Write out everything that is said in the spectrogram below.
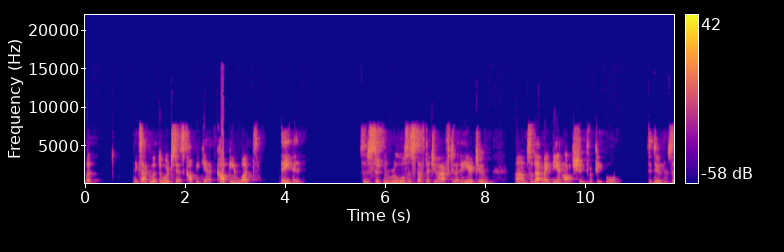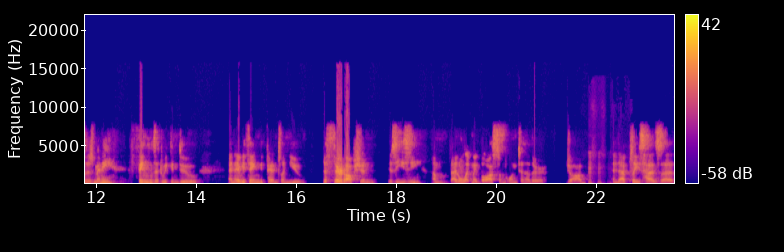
but exactly what the word says, copycat, copy what they did. So there's certain rules and stuff that you have to adhere to. Um, so that might be an option for people to do. So there's many things that we can do, and everything depends on you. The third option is easy. Um, I don't like my boss. I'm going to another job, and that place has a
